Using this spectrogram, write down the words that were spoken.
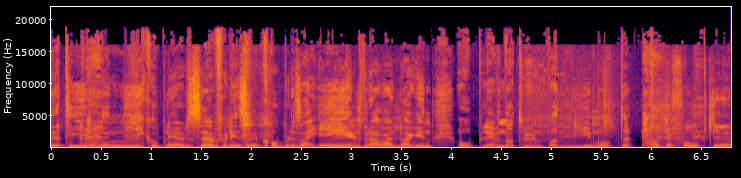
Dette gir en unik opplevelse for de som vil koble seg helt fra hverdagen og oppleve naturen på en ny måte. Har ikke folk eh,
